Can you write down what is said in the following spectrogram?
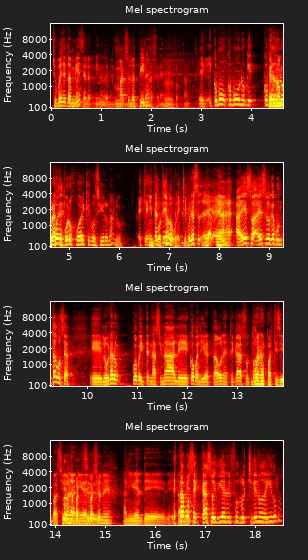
Chupete también. Marcelo Espina también. Marcelo Espina. Un referente importante. Eh, ¿cómo, cómo uno que cómo Pero uno nombraste puede- puros jugadores que consiguieron algo. Es que está el tema, es que por eso, Ya, eh, a, a eso, a eso es lo que apuntamos, o sea, eh, lograron Copas Internacionales, Copa Libertadores en este caso, todo- Buenas participaciones. buenas a nivel- participaciones. a nivel de. de- ¿Estamos también. escasos hoy día en el fútbol chileno de ídolos?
